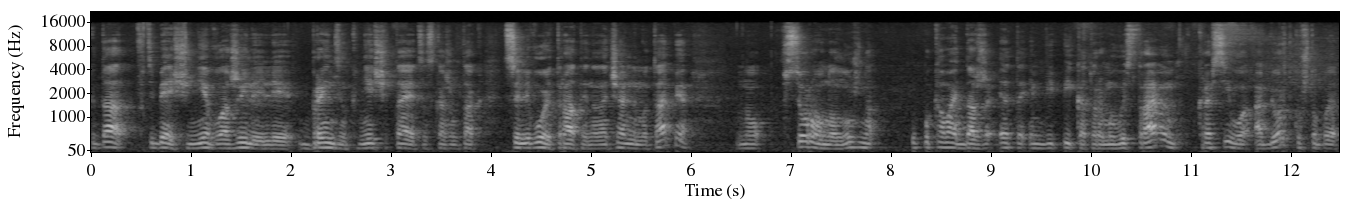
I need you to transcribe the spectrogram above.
когда в тебя еще не вложили или брендинг не считается, скажем так, целевой тратой на начальном этапе, но все равно нужно упаковать даже это MVP, которое мы выстраиваем, в красивую обертку, чтобы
